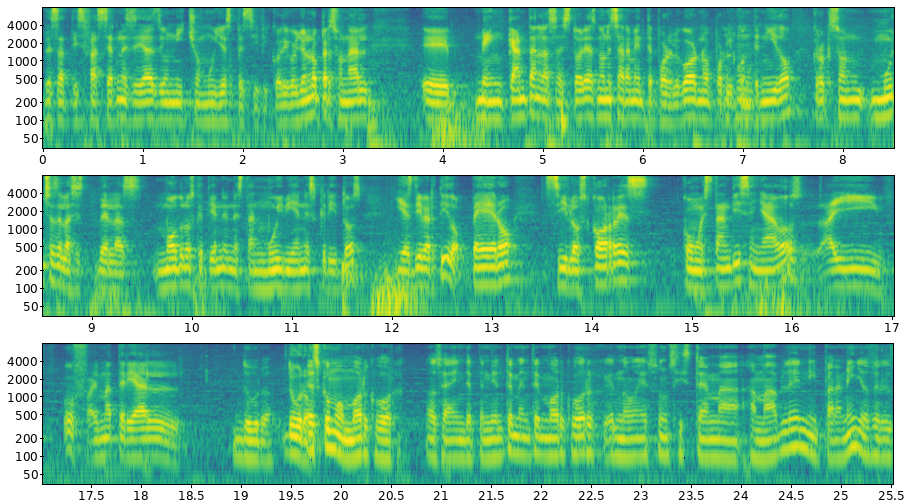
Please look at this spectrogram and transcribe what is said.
de satisfacer necesidades de un nicho muy específico. Digo, yo en lo personal eh, me encantan las historias, no necesariamente por el gore, no por el contenido. Creo que son muchas de las de los módulos que tienen están muy bien escritos y es divertido. Pero si los corres como están diseñados, hay, uf, hay material duro. duro. Es como Morkborg. O sea, independientemente, Morkborg no es un sistema amable ni para niños. El,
